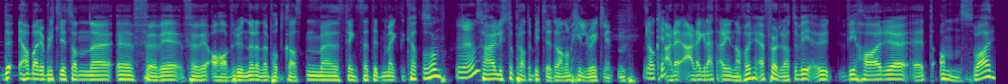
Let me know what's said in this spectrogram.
Du, jeg har bare blitt litt sånn uh, før, vi, før vi avrunder denne podkasten med Things That Didn't Make The Cut og sånn, Ja, så har jeg lyst til å prate bitte litt om Hillary Clinton. Okay. Er det, er det greit? Er det innafor? Jeg føler at vi, vi har eh, et ansvar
